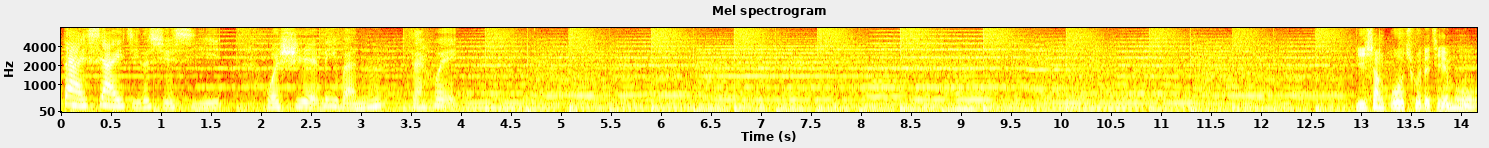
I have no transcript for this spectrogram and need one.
待下一集的学习，我是丽文，再会。以上播出的节目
